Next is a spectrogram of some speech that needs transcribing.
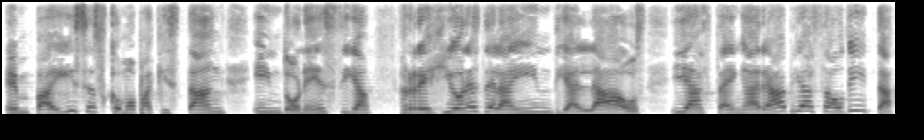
en países como Pakistán, Indonesia, regiones de la India, Laos y hasta en Arabia Saudita,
